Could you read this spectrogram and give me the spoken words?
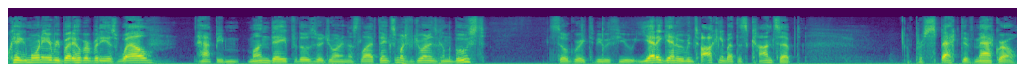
Okay, good morning, everybody. Hope everybody is well. Happy Monday for those that are joining us live. Thanks so much for joining us on the Boost. It's so great to be with you yet again. We've been talking about this concept of perspective, macro.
